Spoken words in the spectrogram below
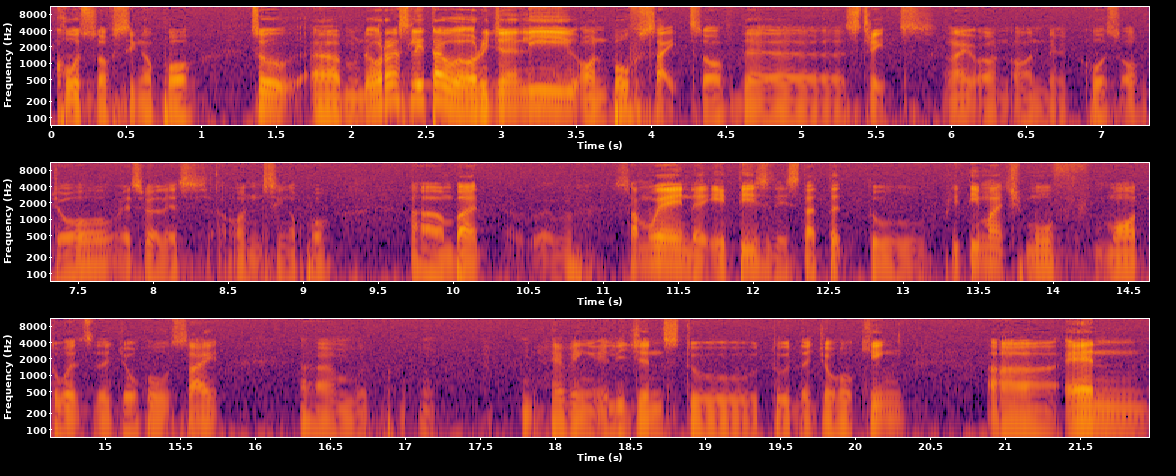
coast of Singapore. So um, the Orang Seletar were originally on both sides of the straits, right, on, on the coast of Johor as well as on Singapore. Um, but uh, somewhere in the 80s, they started to pretty much move more towards the Johor side, um, having allegiance to, to the Johor King. Uh, and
